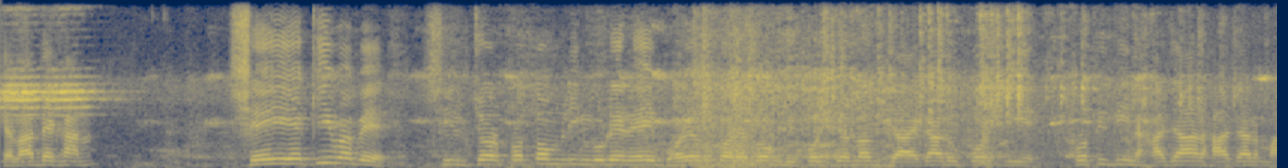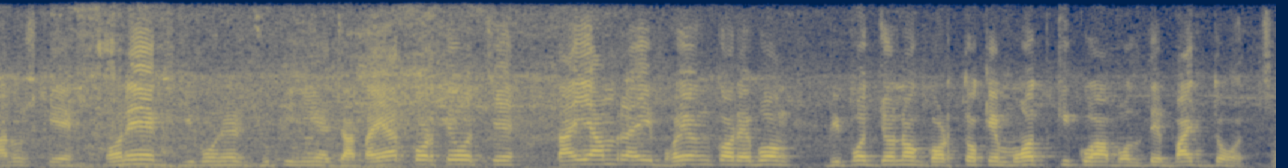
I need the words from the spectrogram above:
খেলা দেখান। সেই একইভাবে শিলচর প্রথম লিঙ্গুডের এই ভয়ঙ্কর এবং বিপজ্জনক জায়গার উপর দিয়ে প্রতিদিন হাজার হাজার মানুষকে অনেক জীবনের ঝুঁকি নিয়ে যাতায়াত করতে হচ্ছে। তাই আমরা এই ভয়ঙ্কর এবং বিপজ্জনক গর্তকে মদ কি কুয়া বলতে বাধ্য হচ্ছে।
